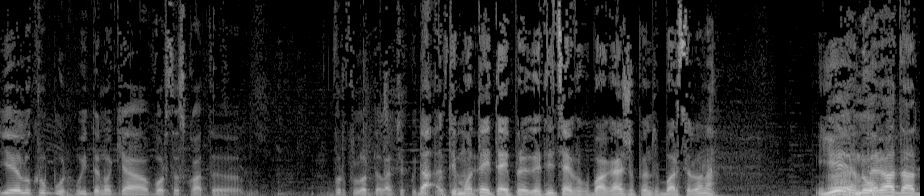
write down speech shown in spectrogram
e lucru bun. Uite, Nokia vor să scoată vârful lor de lance cu Da, Timotei, de... te-ai pregătit? Ți-ai făcut bagajul pentru Barcelona? E uh, în nu. perioada 24-27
